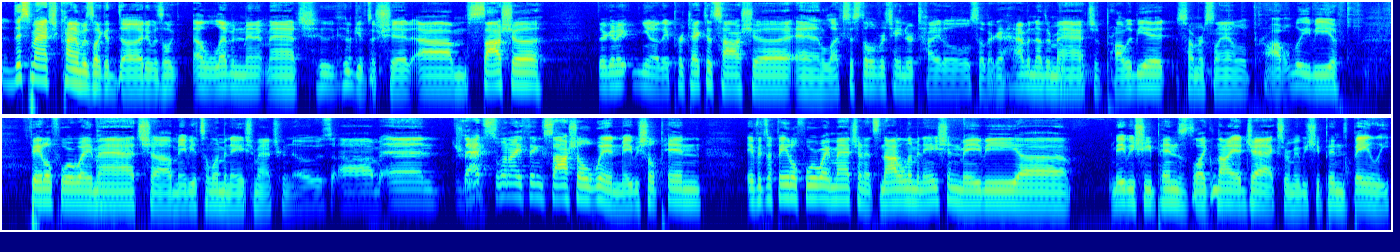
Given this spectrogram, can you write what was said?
this match kind of was like a dud. It was like 11 minute match. Who who gives a shit? Um, Sasha. They're gonna, you know, they protected Sasha, and Alexa still retained her title, so they're gonna have another match. It'll probably be at SummerSlam. It'll probably be a fatal four way match. Uh, maybe it's elimination match. Who knows? Um, and that's when I think Sasha will win. Maybe she'll pin. If it's a fatal four way match and it's not elimination, maybe uh, maybe she pins like Nia Jax or maybe she pins Bayley.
